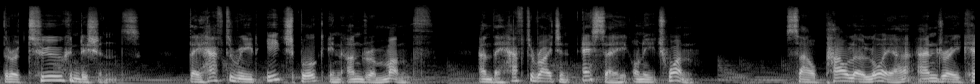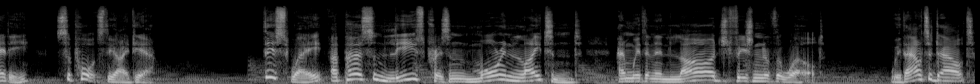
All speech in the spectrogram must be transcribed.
there are two conditions. They have to read each book in under a month, and they have to write an essay on each one. Sao Paulo lawyer Andre Kehdi supports the idea. This way, a person leaves prison more enlightened and with an enlarged vision of the world. Without a doubt,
